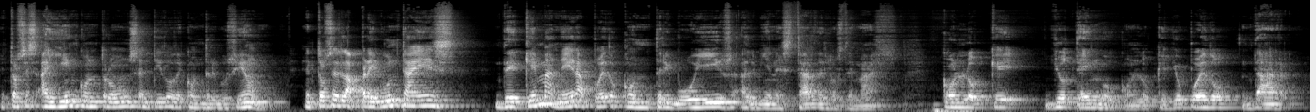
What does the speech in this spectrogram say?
Entonces ahí encontró un sentido de contribución. Entonces la pregunta es, ¿de qué manera puedo contribuir al bienestar de los demás? Con lo que yo tengo, con lo que yo puedo dar.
